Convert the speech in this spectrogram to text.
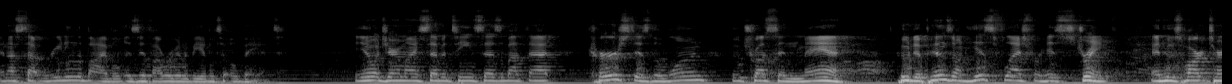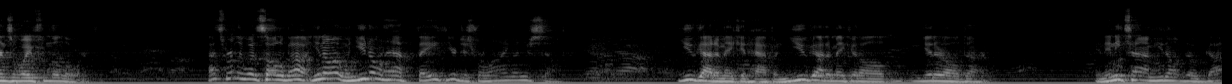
and I stopped reading the Bible as if I were going to be able to obey it. And you know what Jeremiah 17 says about that? Cursed is the one who trusts in man, who depends on his flesh for his strength, and whose heart turns away from the Lord. That's really what it's all about. You know what? When you don't have faith, you're just relying on yourself. You got to make it happen. You got to make it all, get it all done. And anytime you don't go, God,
